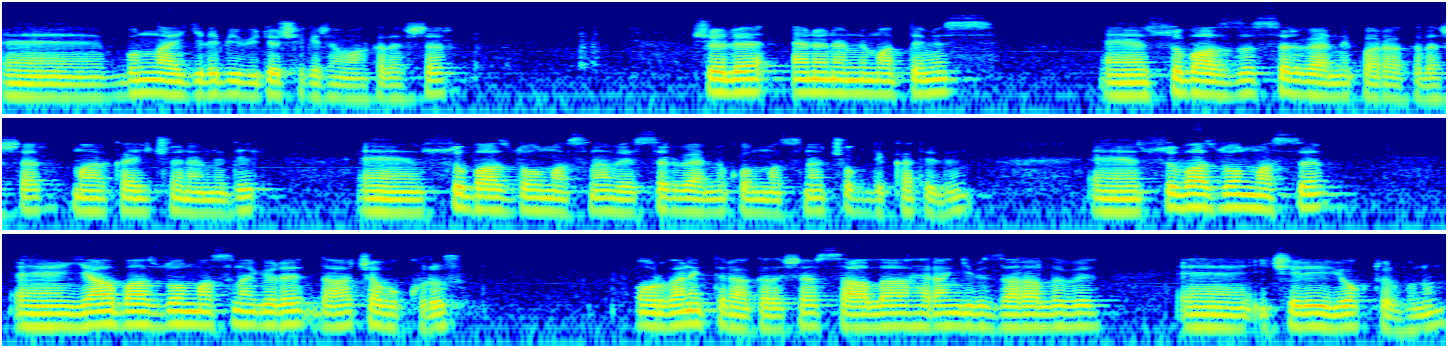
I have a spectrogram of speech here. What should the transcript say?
E, bununla ilgili bir video çekeceğim arkadaşlar. Şöyle en önemli maddemiz e, su bazlı sır vernik var arkadaşlar. Marka hiç önemli değil. E, su bazlı olmasına ve sır vernik olmasına çok dikkat edin. E, su bazlı olması e, yağ bazlı olmasına göre daha çabuk kurur. Organiktir arkadaşlar. Sağlığa herhangi bir zararlı bir e, içeriği yoktur bunun.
